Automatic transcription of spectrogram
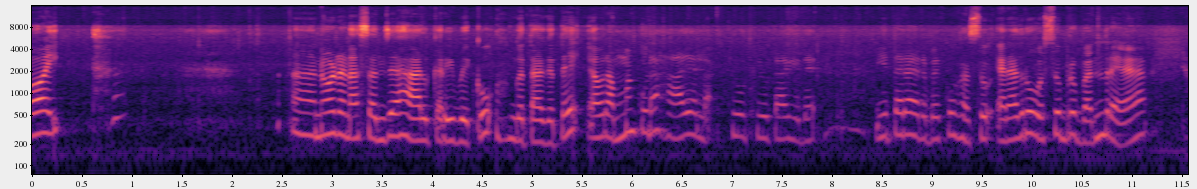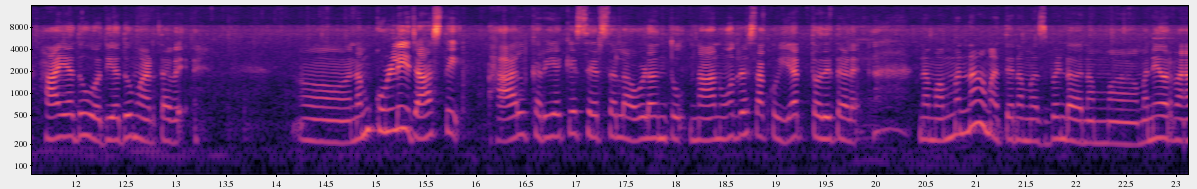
ಓಯ್. ನೋಡೋಣ, ಸಂಜೆ ಹಾಲು ಕರಿಬೇಕು, ಗೊತ್ತಾಗುತ್ತೆ. ಅವ್ರ ಅಮ್ಮ ಕೂಡ ಹಾಯಲ್ಲ ಕ್ಯೂಟ್ ಕ್ಯೂಟಾಗಿದೆ ಈ ಥರ ಇರಬೇಕು ಹಸು. ಯಾರಾದರೂ ಹೊಸೊಬ್ರು ಬಂದರೆ ಹಾಯೋದು, ಒದಿಯೋದು ಮಾಡ್ತವೆ. ನಮ್ಮ ಕುಳ್ಳಿ ಜಾಸ್ತಿ ಹಾಲು ಕರಿಯೋಕ್ಕೆ ಸೇರಿಸಲ್ಲ ಅವಳಂತೂ. ನಾನು ಹೋದರೆ ಸಾಕು ಎತ್ತು ಒದಿತಾಳೆ. ನಮ್ಮ ಅಮ್ಮನ್ನ ಮತ್ತು ನಮ್ಮ ಹಸ್ಬೆಂಡ್ ನಮ್ಮ ಮನೆಯವ್ರನ್ನ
